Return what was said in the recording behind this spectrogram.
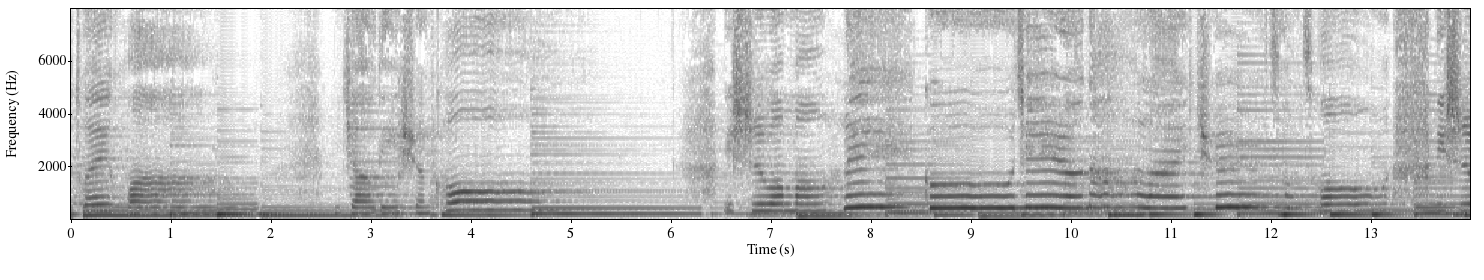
退化，脚底悬空。你是我梦里孤寂热闹，来去匆匆。你是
